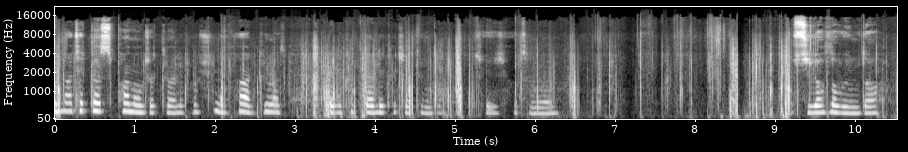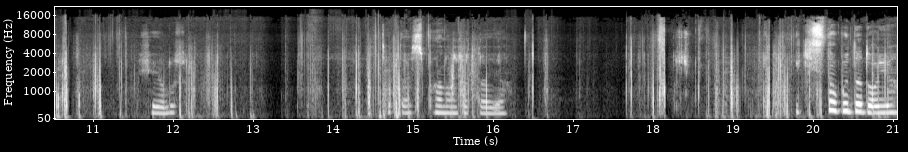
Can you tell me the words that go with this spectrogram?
Bunlar tekrar spawn olacak galiba. Şu ne? Ha glass. Helikopterle kaçarken de şey hatırlıyorum. Silahla vurayım daha şey olur. Tekrar spawn olacaklar ya. İkisi de burada doğuyor.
